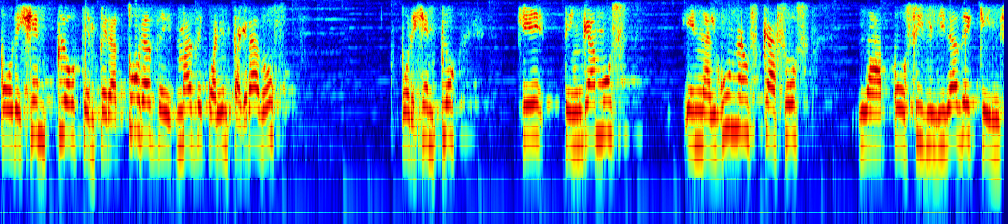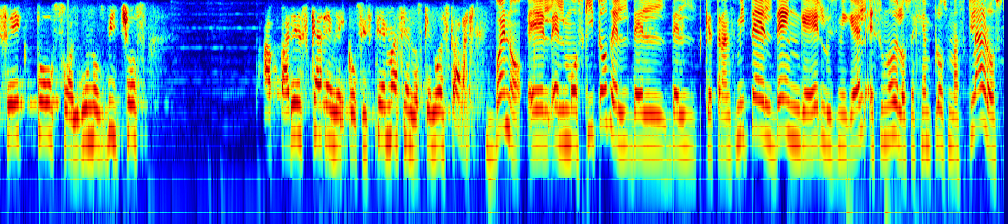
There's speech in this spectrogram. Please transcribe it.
por ejemplo, temperaturas de más de 40 grados, por ejemplo, que tengamos en algunos casos la posibilidad de que insectos o algunos bichos aparezcan en ecosistemas en los que no estaban. Bueno, el, mosquito del, del, que transmite el dengue, Luis Miguel, es uno de los ejemplos más claros.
